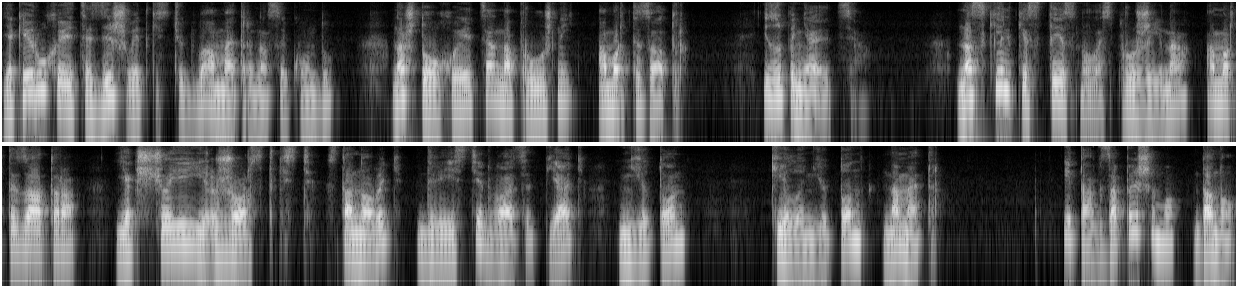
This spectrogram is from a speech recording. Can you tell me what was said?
який рухається зі швидкістю 2 метри на секунду, наштовхується на пружний амортизатор і зупиняється. Наскільки стиснулась пружина амортизатора, якщо її жорсткість становить 225 ньютон кілоньютон на метр. І так, запишемо дано.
